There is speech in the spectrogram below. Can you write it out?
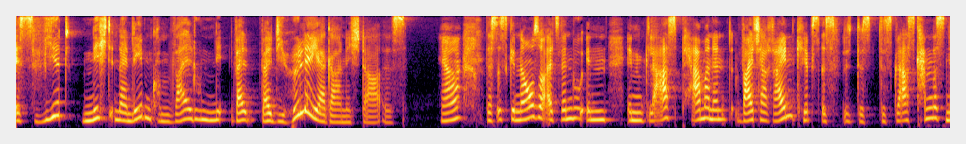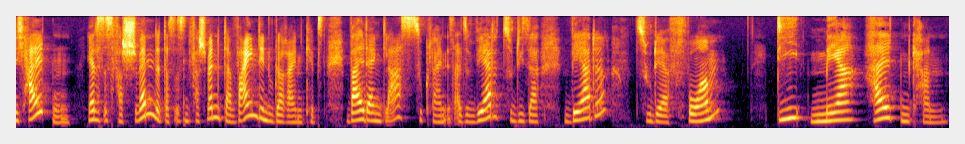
es wird nicht in dein Leben kommen, weil du, weil, weil die Hülle ja gar nicht da ist. Ja, das ist genauso, als wenn du in, in ein Glas permanent weiter reinkippst. Es, das, das Glas kann das nicht halten. Ja, das ist verschwendet. Das ist ein verschwendeter Wein, den du da reinkippst, weil dein Glas zu klein ist. Also werde zu dieser, werde zu der Form, die mehr halten kann.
